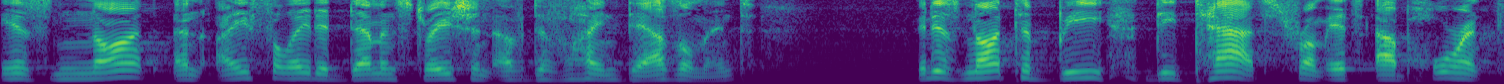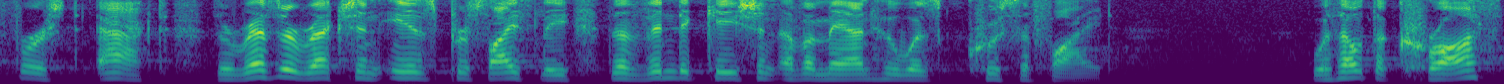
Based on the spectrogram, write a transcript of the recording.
is not an isolated demonstration of divine dazzlement. It is not to be detached from its abhorrent first act. The resurrection is precisely the vindication of a man who was crucified without the cross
